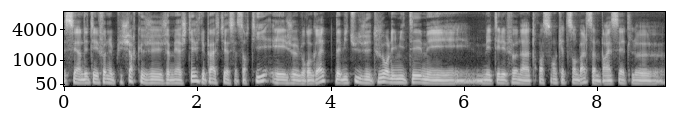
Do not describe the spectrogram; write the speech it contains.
C'est un des téléphones les plus chers que j'ai jamais acheté. Je ne l'ai pas acheté à sa sortie et je le regrette. D'habitude, j'ai toujours limité mes, mes téléphones à 300-400 balles. Ça me paraissait être le,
